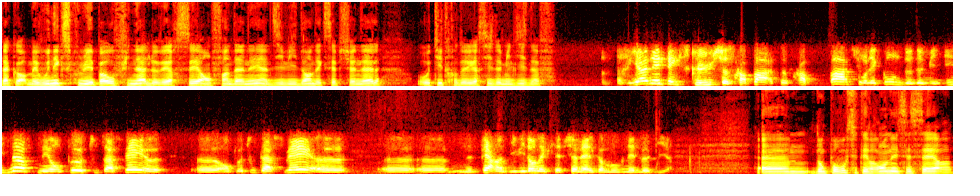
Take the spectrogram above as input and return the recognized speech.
D'accord, mais vous n'excluez pas au final de verser en fin d'année un dividende exceptionnel au titre de l'exercice 2019 Rien n'est exclu, ce ne sera, pas, ce sera pas sur les comptes de 2019, mais on peut tout à fait, euh, euh, on peut tout à fait euh, faire un dividende exceptionnel, comme vous venez de le dire. Euh, donc pour vous, c'était vraiment nécessaire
